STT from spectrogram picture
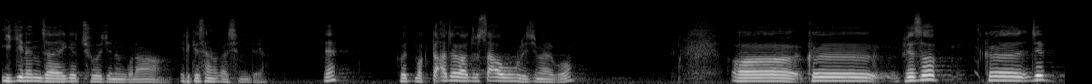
이기는 자에게 주어지는구나 이렇게 생각하시면 돼요. 예? 그것 막 따져가지고 싸우고 그러지 말고 어 그 그래서 그 이제 뭐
